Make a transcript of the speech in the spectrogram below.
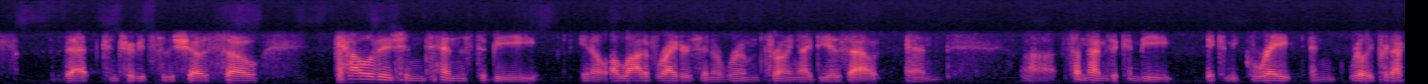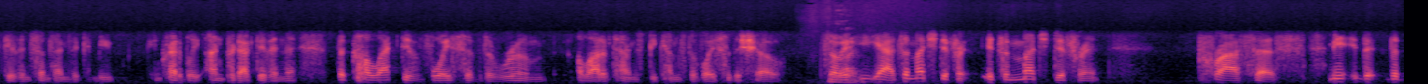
that contributes to the show. So television tends to be, you know, a lot of writers in a room throwing ideas out, and uh, sometimes it can be it can be great and really productive, and sometimes it can be incredibly unproductive. And the the collective voice of the room a lot of times becomes the voice of the show. So right. it, yeah, it's a much different. It's a much different process. I mean, the the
